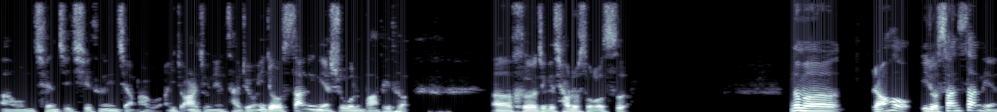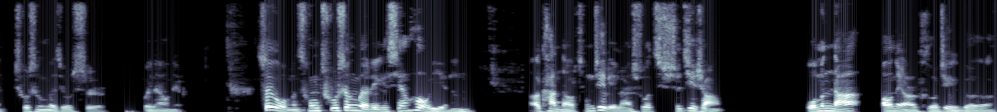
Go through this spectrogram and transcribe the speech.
啊，我们前几期曾经讲到过，一九二九年蔡志勇，一九三零年是沃伦巴菲特，呃和这个乔治索罗斯。那么然后一九三三年出生的就是威廉奥尼尔，所以我们从出生的这个先后也能呃看到，从这里来说，实际上我们拿奥尼尔和这个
